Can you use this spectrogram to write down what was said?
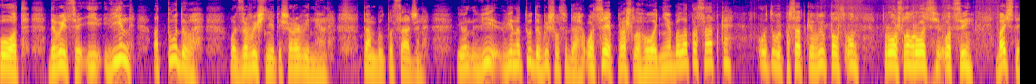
От, дивіться, і він оттуда, от за вишні шаровини, там був посаджен. І він, він, оттуда вийшов сюди. Оце прошлогодня була посадка. От посадка виполз он в прошлом році. Оці. Бачите,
